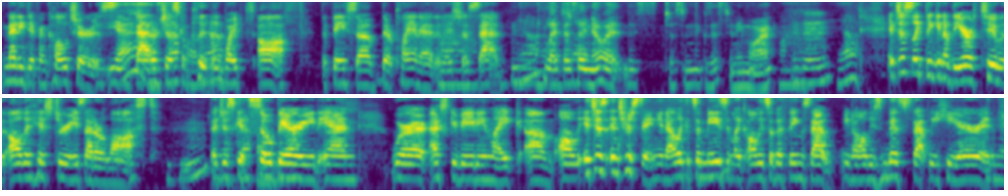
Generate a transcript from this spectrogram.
many different cultures Yeah, that are just definitely, completely yeah. wiped off the face of their planet and it's just sad Mhm. Yeah, life that's as they right. know it is doesn't exist anymore hmm Yeah. It's just like thinking of the earth too, with all the histories that are lost, Mhm. that just get so definitely, yeah. buried, and we're excavating like um, all. It's just interesting, you know. Like it's amazing, like all these other things that you know, all these myths that we hear, and Yes.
